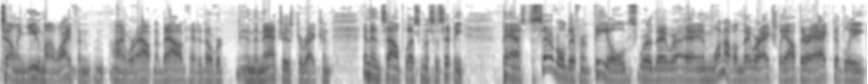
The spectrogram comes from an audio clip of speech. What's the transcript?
telling you, my wife and I were out and about, headed over in the Natchez direction, and in southwest Mississippi, past several different fields where they were, uh, in one of them, they were actually out there actively.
